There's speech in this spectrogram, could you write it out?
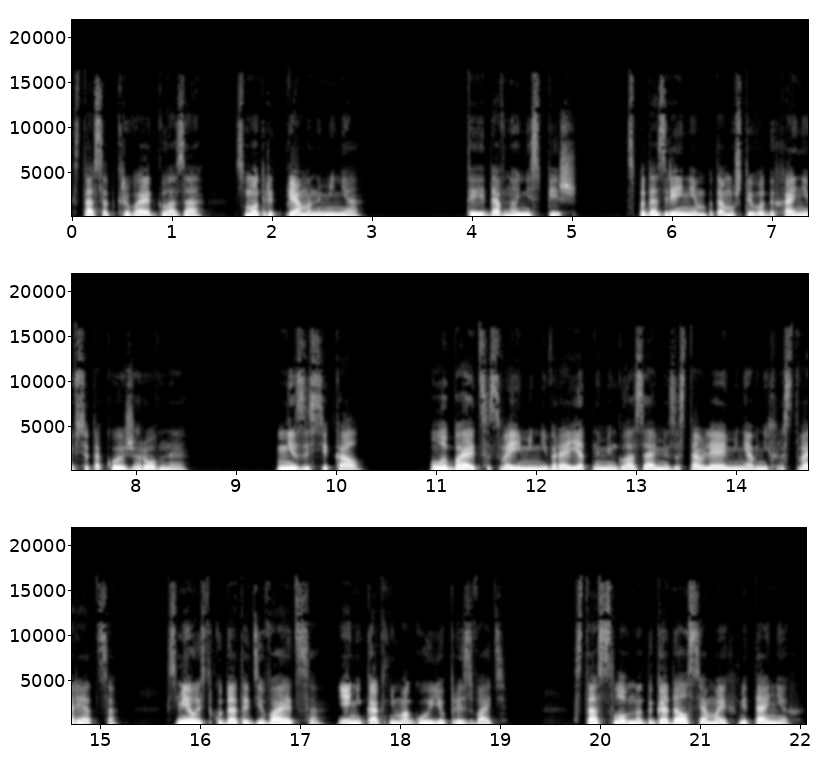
Стас открывает глаза, смотрит прямо на меня. «Ты давно не спишь?» С подозрением, потому что его дыхание все такое же ровное. Не засекал. Улыбается своими невероятными глазами, заставляя меня в них растворяться. Смелость куда-то девается, я никак не могу ее призвать. Стас словно догадался о моих метаниях.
